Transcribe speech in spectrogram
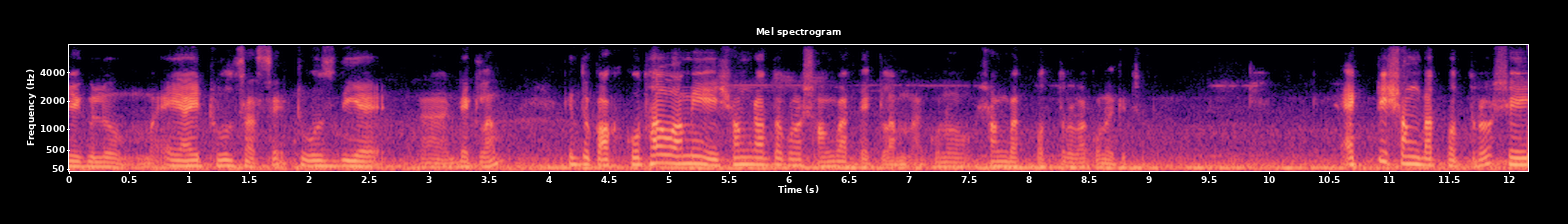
যেগুলো এআই টুলস আছে টুলস দিয়ে দেখলাম। কিন্তু কোথাও আমি এই সংক্রান্ত কোনো সংবাদ দেখলাম না, কোনো সংবাদপত্র বা কোনো কিছু। একটি সংবাদপত্র, সেই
